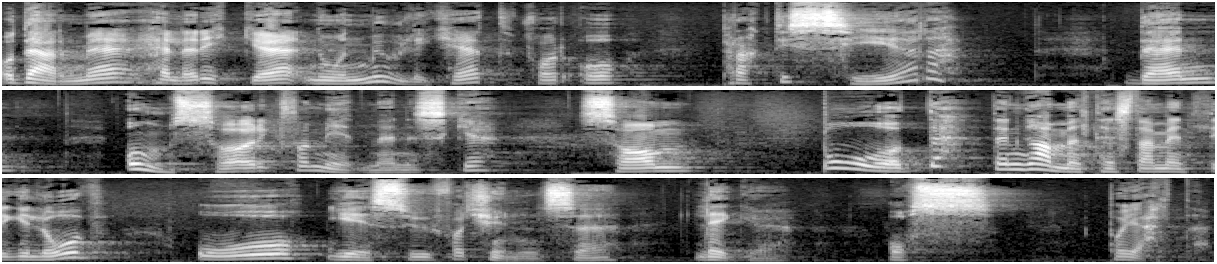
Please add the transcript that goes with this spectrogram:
Og dermed heller ikke noen mulighet for å praktisere den omsorg for medmennesket som både den gammeltestamentlige lov og Jesu forkynnelse legger oss på hjertet.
